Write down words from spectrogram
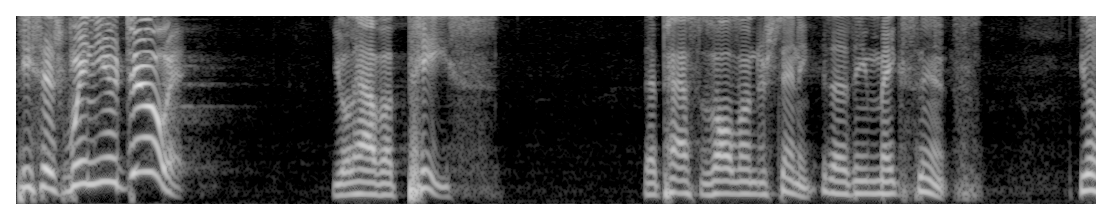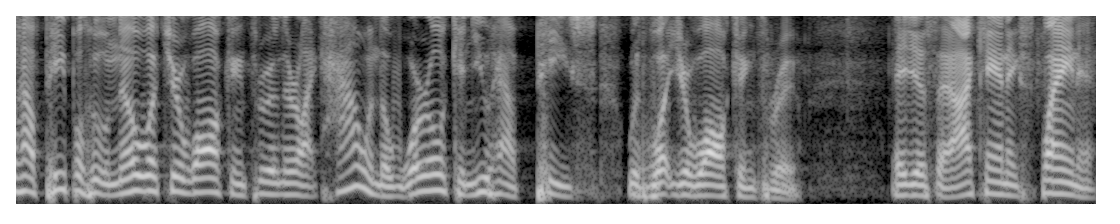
He says, when you do it, you'll have a peace that passes all understanding. It doesn't even make sense. You'll have people who know what you're walking through, and they're like, How in the world can you have peace with what you're walking through? They just say, I can't explain it.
